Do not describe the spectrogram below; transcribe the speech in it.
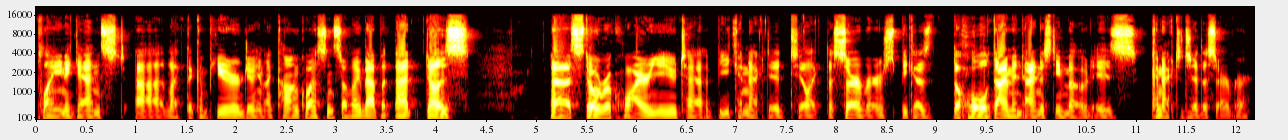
playing against uh, like the computer, doing like conquests and stuff like that. But that does uh, still require you to be connected to like the servers because the whole Diamond Dynasty mode is connected to the server.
